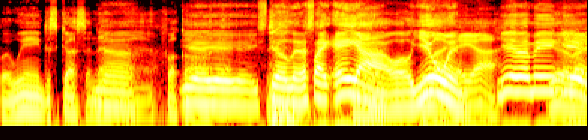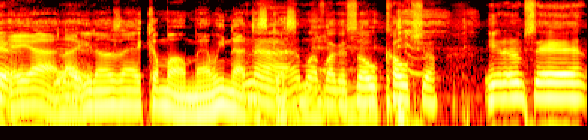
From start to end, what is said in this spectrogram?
But we ain't discussing that, Nah. man. Fuck Yeah, all yeah, that. yeah. He's still there. It's like AI or Like Ewan. AI. You know what I mean? Yeah, Yeah. like AI. Like, you know what I'm saying? Come on, man. We not Nah, that discussing that. motherfucker so culture. You know what I'm saying?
